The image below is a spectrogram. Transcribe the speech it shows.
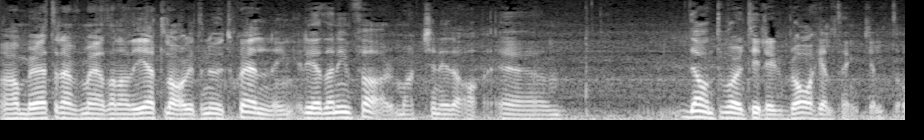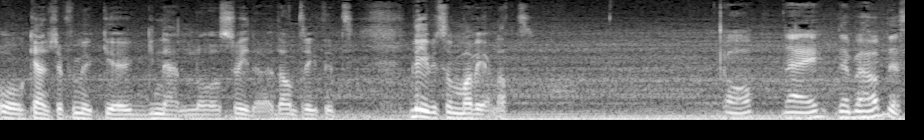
Han berättade för mig att han hade gett laget en utskällning redan inför matchen idag. Ehm, det har inte varit tillräckligt bra helt enkelt och kanske för mycket gnäll och så vidare. Det har inte riktigt blivit som har velat. Ja, nej, det behövdes.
